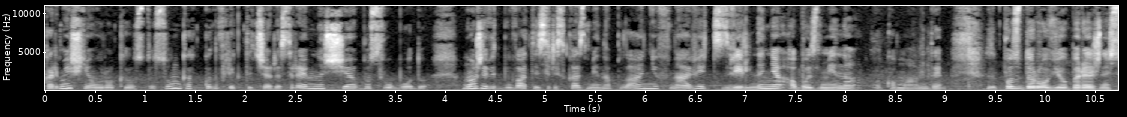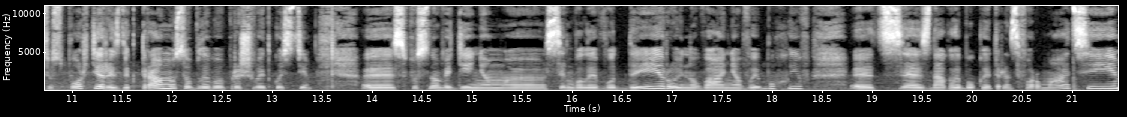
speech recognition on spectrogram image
кармічні уроки у стосунках, конфлікти через ревнощі або свободу. Може відбуватись різка зміна планів, навіть звільнення або зміна команди. По здоров'ю обережність у спорті, ризик травм, особливо при швидкості, З посновидінням е, символи води, руйнування вибухів. Е, Це знак глибокої трансформації.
